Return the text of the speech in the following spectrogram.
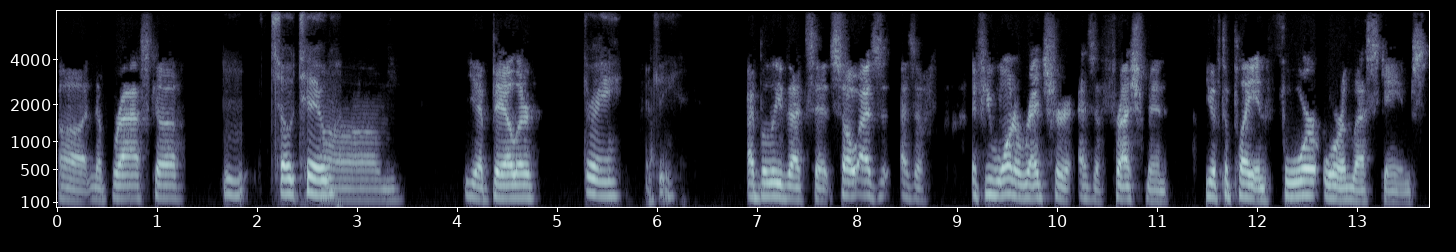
uh, Nebraska, hmm So two, um, yeah, Baylor. three. Okay. I believe that's it. So as as a if you want a red shirt as a freshman, you have to play in four or less games.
